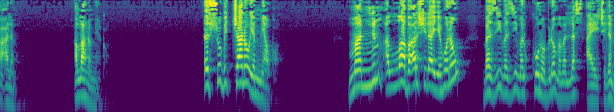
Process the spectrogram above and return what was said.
አዕለም አላህ ነው የሚያውቀው እሱ ብቻ ነው የሚያውቀው። ማንም አላህ በአርሽ ላይ የሆነው በዚህ በዚህ መልኩ ነው ብሎ መመለስ አይችልም።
